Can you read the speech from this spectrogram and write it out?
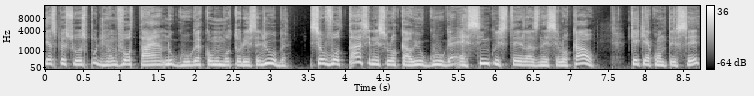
e as pessoas podiam votar no Google como motorista de Uber. Se eu votasse nesse local e o Google é cinco estrelas nesse local, o que, que ia acontecer?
